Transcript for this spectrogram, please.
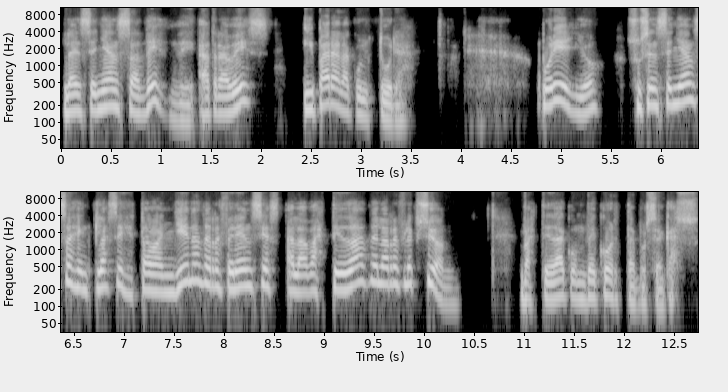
la enseñanza desde, a través y para la cultura. Por ello, sus enseñanzas en clases estaban llenas de referencias a la vastedad de la reflexión, vastedad con B corta por si acaso,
